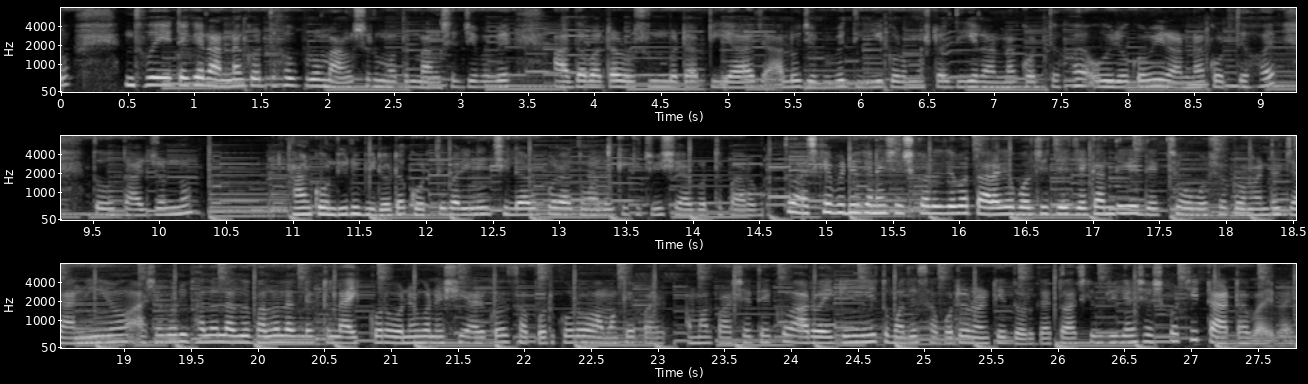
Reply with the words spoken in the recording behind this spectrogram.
ধুয়ে এটাকে রান্না করতে হবে পুরো মাংসের মতন। মাংসের যেভাবে আদা বাটা রসুন বাটা পেঁয়াজ আলু যেভাবে দিয়ে গরম মশলা দিয়ে রান্না করতে হয় ওই রকমই রান্না করতে হয়। তো তার জন্য আর কন্টিনিউ ভিডিওটা করতে পারিনি, ছিলার পর আর তোমাদেরকে কিছুই শেয়ার করতে পারব তো আজকে ভিডিও এখানে শেষ করে দেবো। তার আগে বলছি যে যেখান থেকে দেখছ অবশ্যই কমেন্টে জানিও। আশা করি ভালো লাগবে। ভালো লাগলে একটা লাইক করো, অনেক অনেক শেয়ার করো সাপোর্ট করো, আমাকে আমার পাশে থেকো। আরও এগিয়ে নিয়ে তোমাদের সাপোর্টের অনেকের দরকার। তো আজকে ভিডিও এখানে শেষ করছি। Tata bye bye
